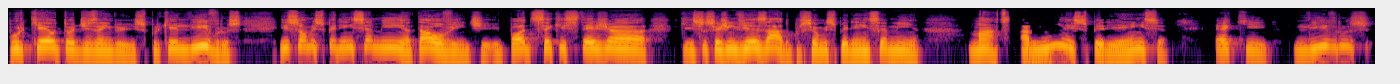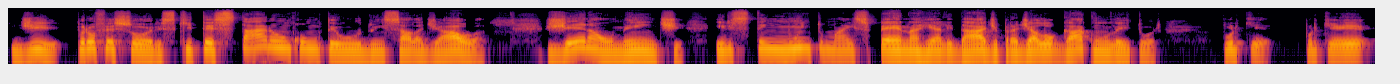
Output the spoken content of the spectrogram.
Por que eu estou dizendo isso? Porque livros, isso é uma experiência minha, tá, ouvinte? E pode ser que esteja, que isso seja enviesado por ser uma experiência minha. Mas a minha experiência é que livros de professores que testaram conteúdo em sala de aula, geralmente eles têm muito mais pé na realidade para dialogar com o leitor. Por quê? Porque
